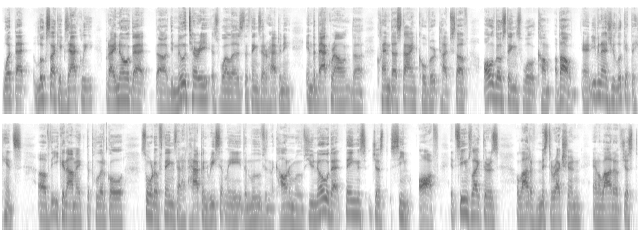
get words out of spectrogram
what that looks like exactly, but I know that uh, the military, as well as the things that are happening in the background, the clandestine, covert type stuff, all of those things will come about. And even as you look at the hints of the economic, the political, sort of things that have happened recently, the moves and the counter moves, you know that things just seem off. It seems like there's a lot of misdirection and a lot of just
